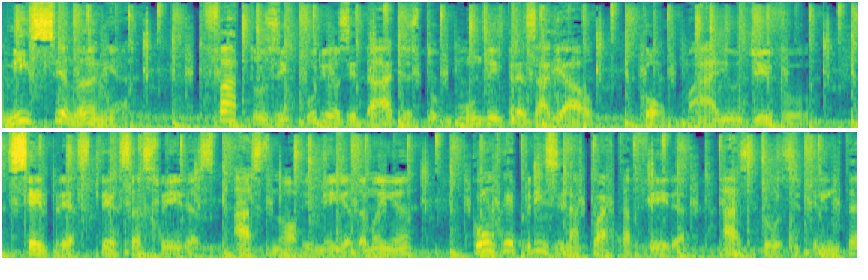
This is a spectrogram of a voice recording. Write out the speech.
Miscelânea: Fatos e curiosidades do mundo empresarial com Mário Divo. Sempre às terças-feiras, às nove e meia da manhã, com reprise na quarta-feira, às doze e trinta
